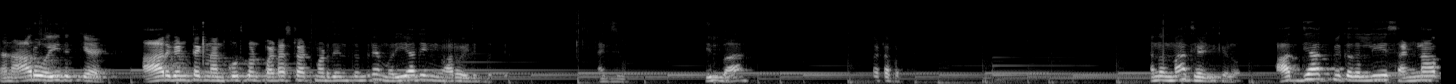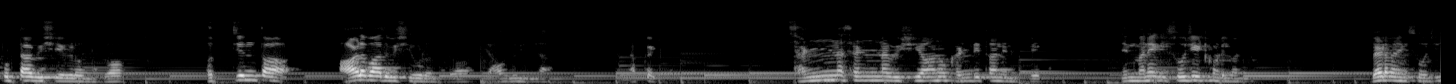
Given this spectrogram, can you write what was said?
ನಾನು ಆರು ಐದಕ್ಕೆ, ಆರು ಗಂಟೆಗೆ ನಾನು ಕೂತ್ಕೊಂಡು ಪಾಠ ಸ್ಟಾರ್ಟ್ ಮಾಡಿದೆ ಅಂತಂದ್ರೆ ಮರ್ಯಾದೆಗೆ ನೀವು ಆರು ಐದಕ್ಕೆ ಬರ್ತೀರ. ಮ್ಯಾಕ್ಸಿಮಮ್ ಇಲ್ವಾ? ಬರ್ತೀರ ಅನ್ನೊಂದು ಮಾತು ಹೇಳಿದ್ ಕೇಳು. ಆಧ್ಯಾತ್ಮಿಕದಲ್ಲಿ ಸಣ್ಣ ಪುಟ್ಟ ವಿಷಯಗಳು ಅನ್ನೋದು, ಅತ್ಯಂತ ಆಳವಾದ ವಿಷಯಗಳು ಅನ್ನೋದು ಯಾವುದೂ ಇಲ್ಲ. ಸಣ್ಣ ಸಣ್ಣ ವಿಷಯನೂ ಖಂಡಿತ ನಿನಗೆ ಬೇಕು. ನಿನ್ ಮನೆಗೆ ಸೂಜಿ ಇಟ್ಕೊಂಡಿಲ್ವ ನೀನು ಬೇಡ ಮನೆಗೆ ಸೂಜಿ?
